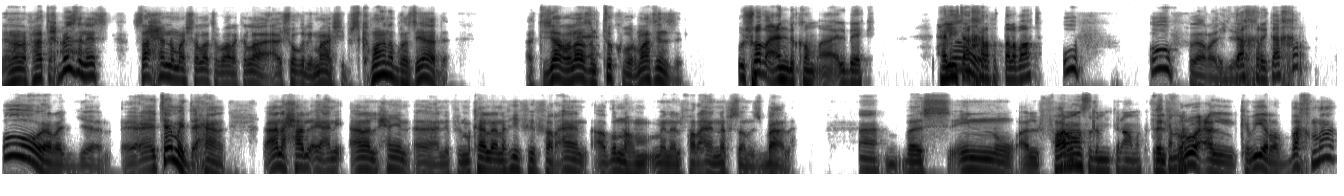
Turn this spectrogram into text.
لأن أنا فاتح business صح إنه ما شاء الله تبارك الله شغلي ماشي بس كمان أبغى زيادة التجارة لازم تكبر ما تنزل وش وضع عندكم آه، البيك؟ هل يتأخر. في الطلبات؟ أوف أوف يا رجال يتاخر يتأخر؟ أوه يا رجال يعني يعتمد أحيانا أنا حال يعني أنا الحين آه، يعني في المكان اللي أنا فيه في فرعين أظنهم من الفرعين نفسهم زبالة آه بس إنه ما الفرق أنصدم من كلامك في. الفروع الكبيرة الضخمة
